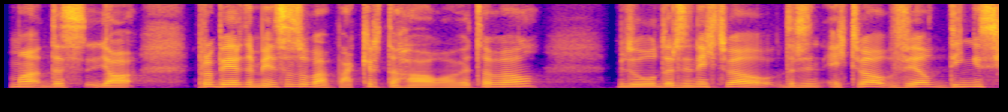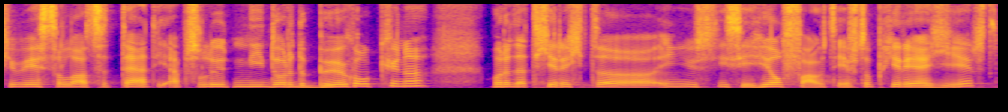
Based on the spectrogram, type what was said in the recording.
Maar dus, ja, probeer de mensen zo wat wakker te houden, weet je wel? Ik bedoel, er zijn, echt wel, er zijn echt wel veel dingen geweest de laatste tijd die absoluut niet door de beugel kunnen, waar dat gerecht eh, en justitie heel fout heeft op gereageerd.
